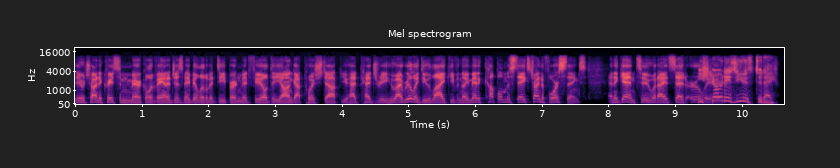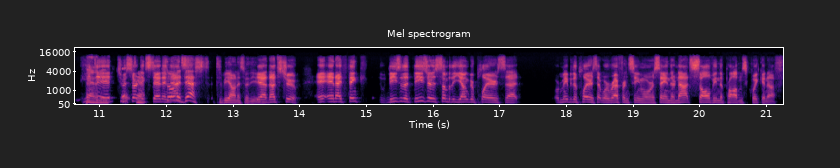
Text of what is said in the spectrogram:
they were trying to create some numerical advantages, maybe a little bit deeper in midfield. De Jong got pushed up. You had Pedri, who I really do like, even though he made a couple mistakes trying to force things. And again, to what I had said earlier, he showed his youth today. He Pedri. did to a certain yeah. extent. And so did Dest, to be honest with you. Yeah, that's true. And, and I think these are the these are some of the younger players that or maybe the players that we're referencing when we're saying they're not solving the problems quick enough,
